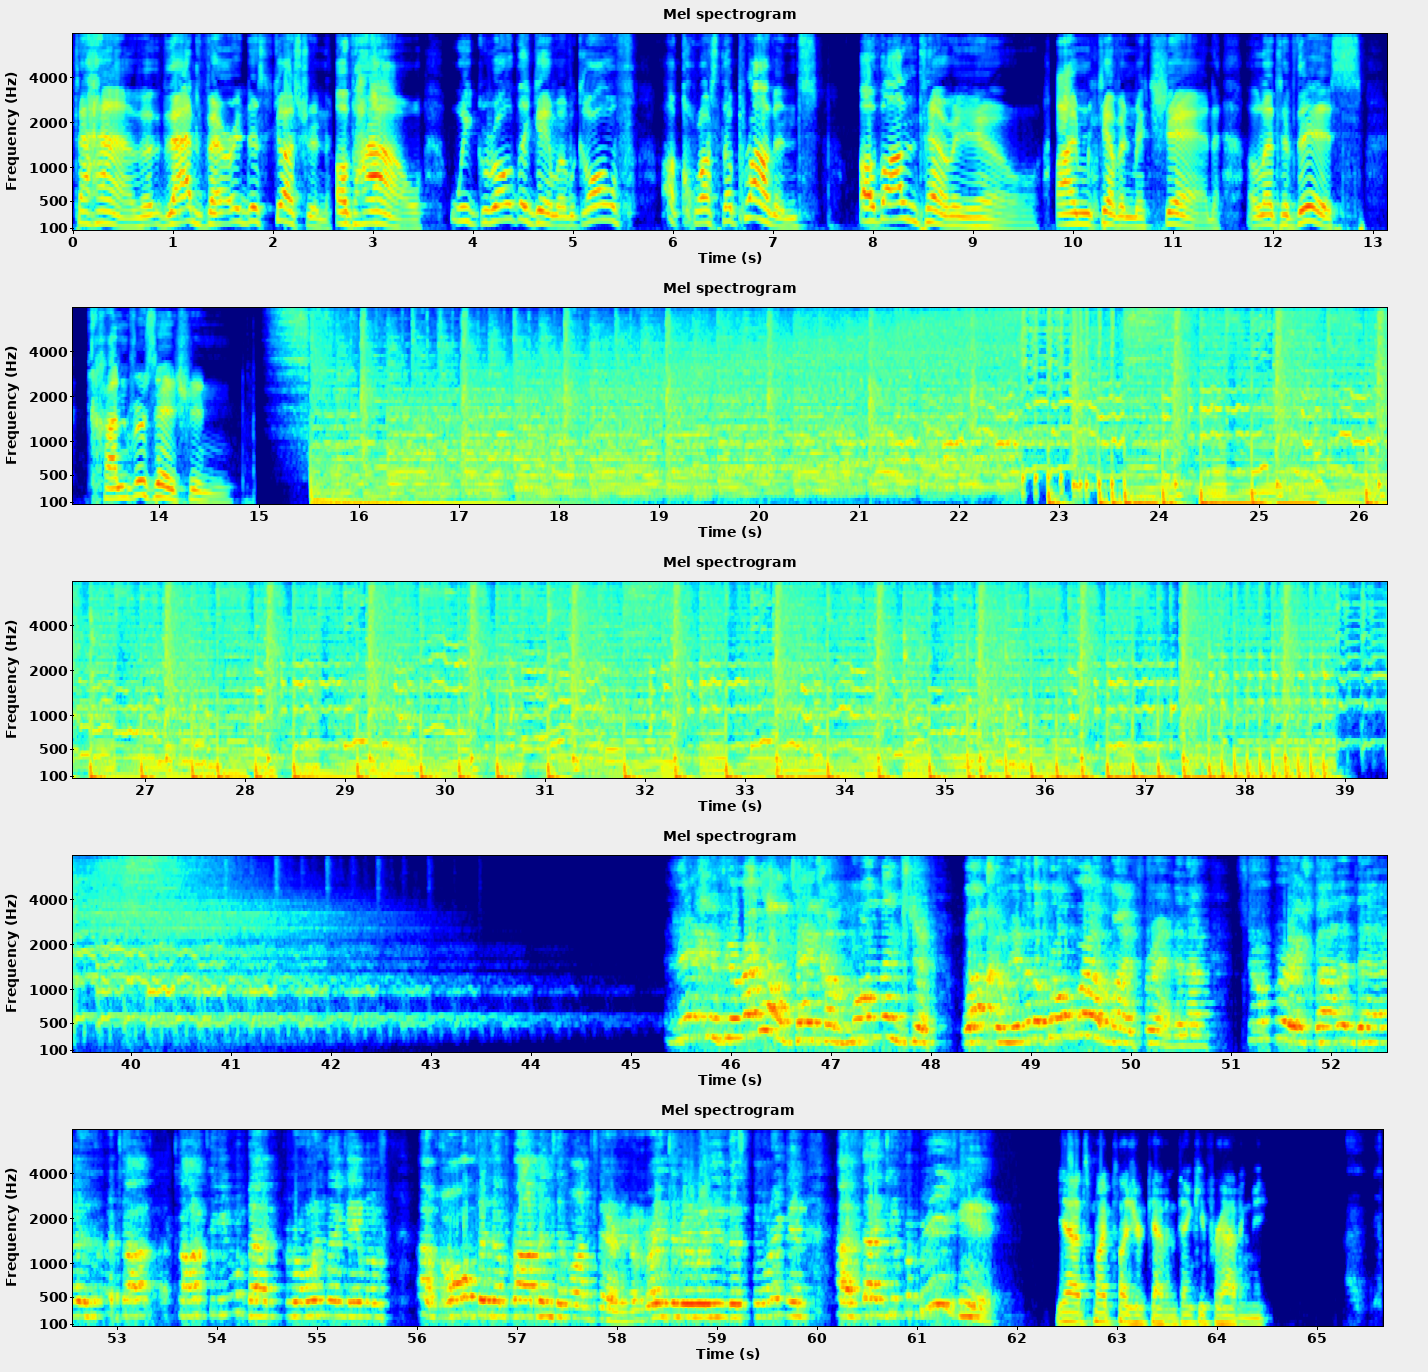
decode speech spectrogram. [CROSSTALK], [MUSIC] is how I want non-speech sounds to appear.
to have that very discussion of how we grow the game of golf across the province of Ontario. I'm Kevin McShane. Let's have this conversation. I'll take a moment to welcome you to the program, my friend. And I'm super excited to talk, talk to you about growing the game of uh, golf in the province of Ontario. Great to be with you this morning, and uh, thank you for being here. Yeah, it's my pleasure, Kevin. Thank you for having me.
